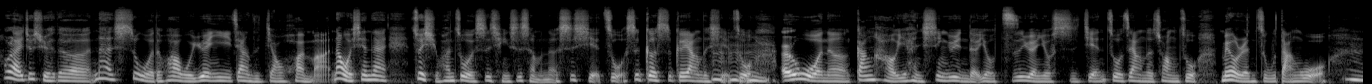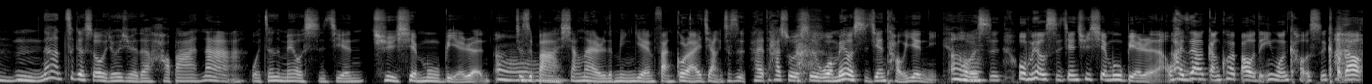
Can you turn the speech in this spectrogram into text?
后来就觉得，那是我的话，我愿意这样子交换嘛？那我现在最喜欢做的事情是什么呢？是写作，是各式各样的写作。嗯嗯嗯，而我呢，刚好也很幸运的有资源、有时间做这样的创作，没有人阻挡我。嗯嗯，那这个时候我就会觉得，好吧，那我真的没有。时间去羡慕别人，嗯、就是把香奈儿的名言反过来讲，就是他他说的是我没有时间讨厌你，嗯、或者是我没有时间去羡慕别人啊，嗯、我还是要赶快把我的英文考试考到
